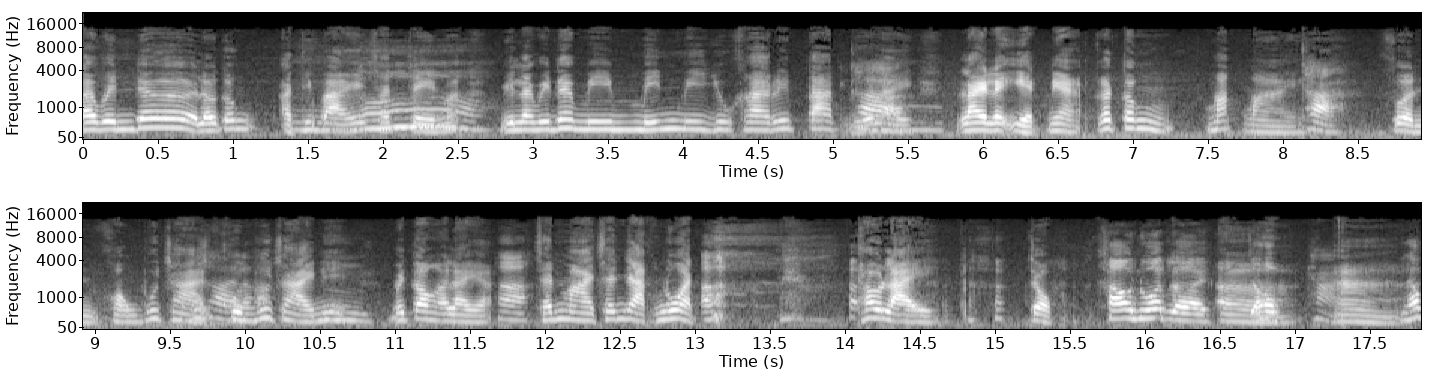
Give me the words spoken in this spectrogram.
ลาเวนเดอร์เราต้องอธิบายให้ชัดเจนว่าอ๋อมีลาเวนเดอร์มีมิ้นท์มียูคาลิปตัสหรือค่ะ อะไร รายละเอียดเนี่ยก็ต้องมากมาย ค่ะ ส่วนของผู้ชายผู้ชายคุณล่ะคะผู้ชายนี่อืมไม่ต้องอะไรอะค่ะ ฉันมาฉันอยากนวดอะเท่าไหร่ จบเข้านวดเลย เออจบ ค่ะ อ่า แล้ว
